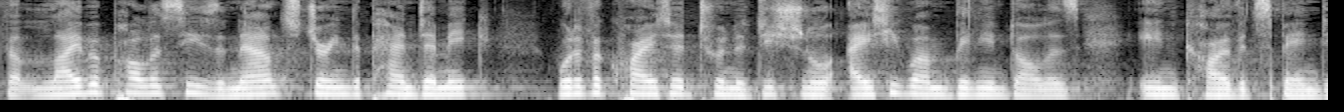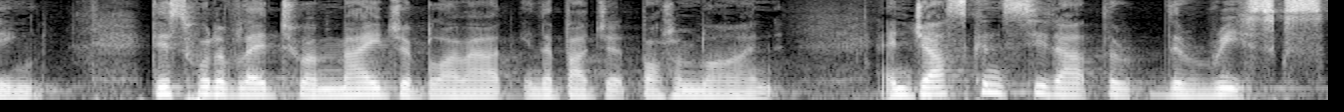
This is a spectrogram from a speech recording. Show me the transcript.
that Labor policies announced during the pandemic would have equated to an additional $81 billion in COVID spending. This would have led to a major blowout in the budget bottom line. And just consider the, the risks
